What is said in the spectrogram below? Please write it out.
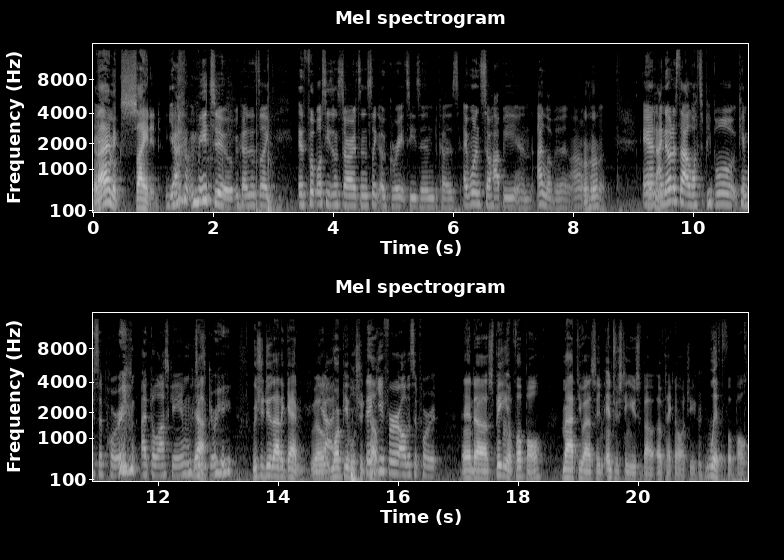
and I am excited. Yeah, me too. Because it's like, if football season starts, and it's like a great season because everyone's so happy, and I love it. I don't Mhm. Love it. And do. I noticed that lots of people came to support at the last game, which Yeah. is great. We should do that again. Well, Yeah. more people should Thank come. you for all the support. And uh, speaking of football, Matthew has an interesting use about of technology with football.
